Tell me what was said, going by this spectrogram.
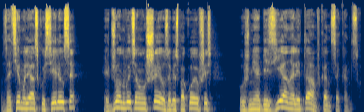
Затем лязг усилился, и Джон вытянул шею, забеспокоившись, уж не обезьяна ли там, в конце концов.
